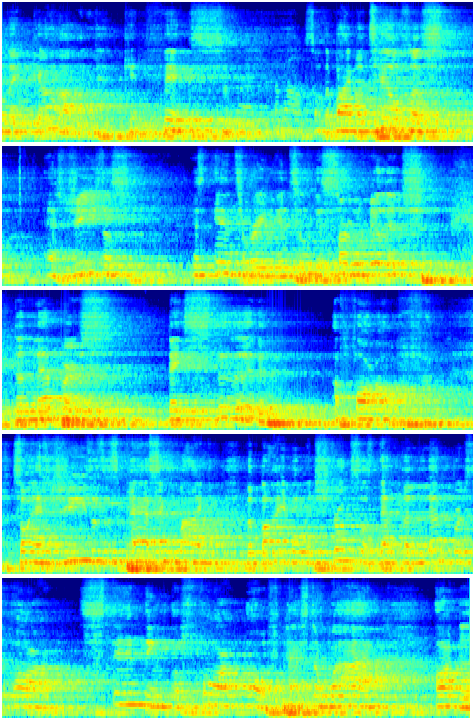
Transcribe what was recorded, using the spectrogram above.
only God can fix. So the Bible tells us as Jesus is entering into this certain village, the lepers, they stood afar off. So as Jesus is passing by, the Bible instructs us that the lepers are standing afar off. Pastor, why are the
